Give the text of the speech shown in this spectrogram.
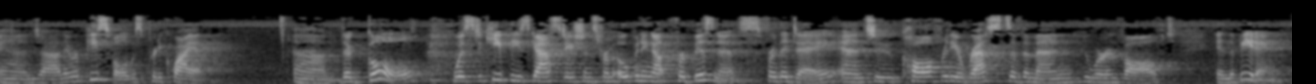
and uh, they were peaceful. It was pretty quiet. Um, the goal was to keep these gas stations from opening up for business for the day and to call for the arrests of the men who were involved in the beating.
